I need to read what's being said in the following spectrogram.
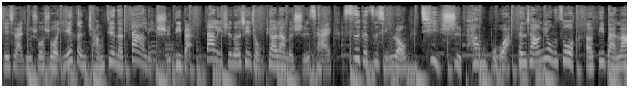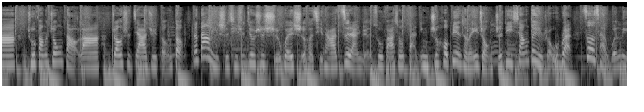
接下来就说说也很常见的大理石地板。大理石呢是一种漂亮的石材，四个字形容气势磅礴啊，很常用作呃地板啦、厨房中岛啦、装饰家具等等。那大理石其实就是石灰石和其他自然元素发生反应之后，变成了一种质地相对柔软、色彩纹理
